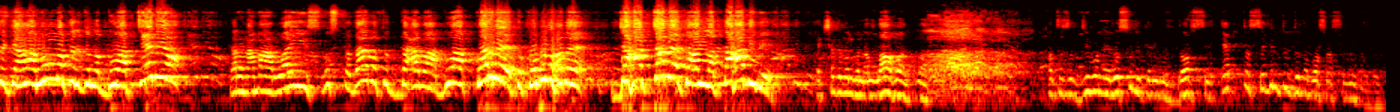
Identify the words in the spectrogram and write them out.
থেকে আমার উন্মতের জন্য দোয়া চেয়ে নিও। কারণ আমার ওয়াইস মুস্তাদাবাতুদ দাওয়া দোয়া করবে তো কবুল হবে যাহা চাবে তো আল্লাহ তাহা দিবে একসাথে বলবেন, আল্লাহ আকবার। অথচ জীবনে রসুল করিমের দর্শে একটা সেকেন্ডের জন্য বসার সুযোগ হয় না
